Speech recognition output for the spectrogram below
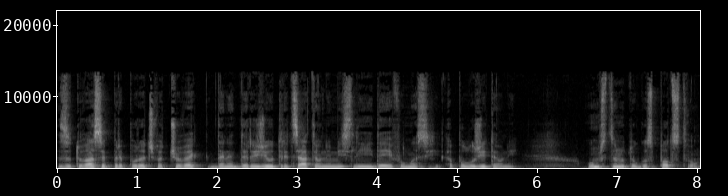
Затова се препоръчва човек да не държи отрицателни мисли и идеи в ума си, а положителни. Умственото господство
